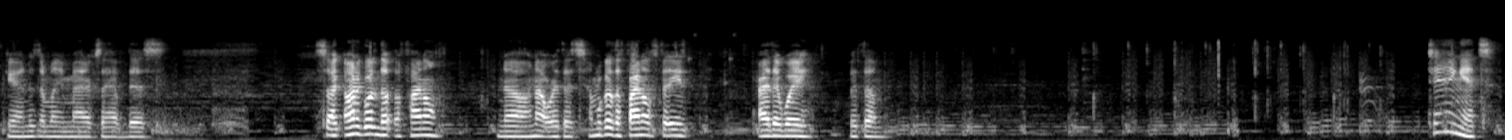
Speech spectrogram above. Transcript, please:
Again, it doesn't really matter because I have this. So I, I want to go to the, the, final. No, not worth it. I'm gonna go to the final phase. Either way, with them. Dang it!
